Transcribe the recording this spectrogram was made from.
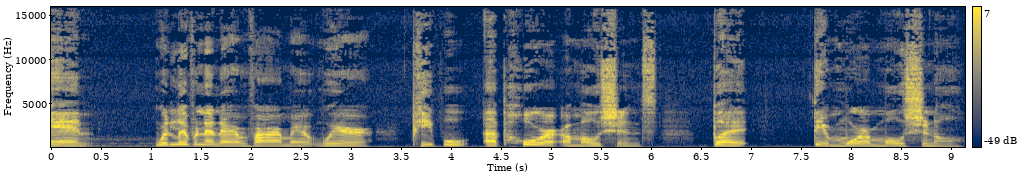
And we're living in an environment where people abhor emotions but they're more emotional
